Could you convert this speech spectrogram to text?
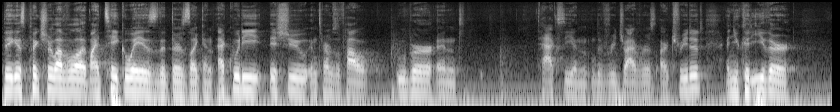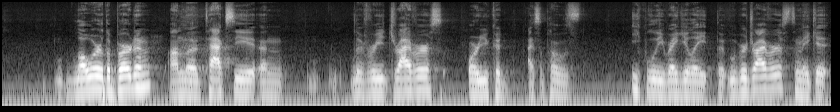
Biggest picture level, uh, my takeaway is that there's like an equity issue in terms of how Uber and taxi and livery drivers are treated, and you could either lower the burden on the taxi and livery drivers, or you could, I suppose, equally regulate the Uber drivers to make it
